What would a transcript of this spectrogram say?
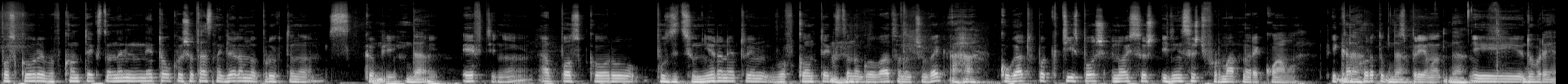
по-скоро е в контекста, нали, не толкова, защото аз не гледам на продукта на скъпи да. и ефтини, а по-скоро позиционирането им в контекста mm-hmm. на главата на човек, Аха. когато пък ти използваш едно и същ, един същ формат на реклама. И как да, хората го да, възприемат. Да. И Добре.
